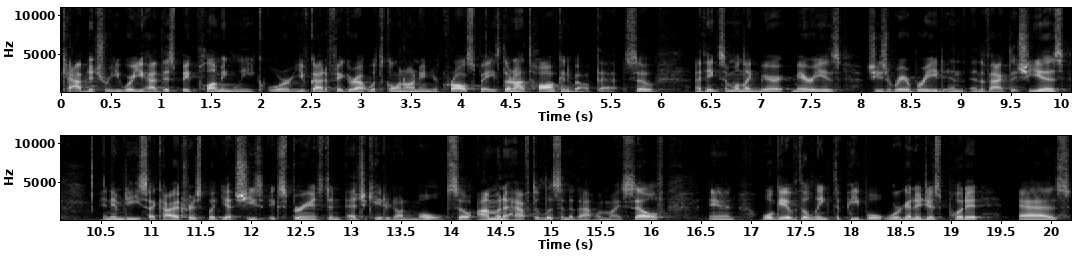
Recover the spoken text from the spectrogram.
cabinetry where you had this big plumbing leak or you've got to figure out what's going on in your crawl space. They're not talking about that. So I think someone like Mary, Mary is, she's a rare breed and, and the fact that she is an MD psychiatrist, but yet she's experienced and educated on mold. So I'm going to have to listen to that one myself. And we'll give the link to people. We're going to just put it as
